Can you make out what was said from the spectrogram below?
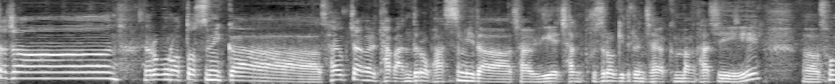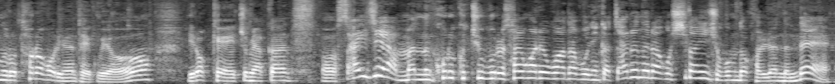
짜잔! 여러분 어떻습니까? 사육장을 다 만들어 봤습니다. 자, 위에 잔 부스러기들은 제가 금방 다시 어, 손으로 털어버리면 되고요. 이렇게 좀 약간 어, 사이즈에 안 맞는 코르크 튜브를 사용하려고 하다 보니까 자르느라고 시간이 조금 더 걸렸는데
